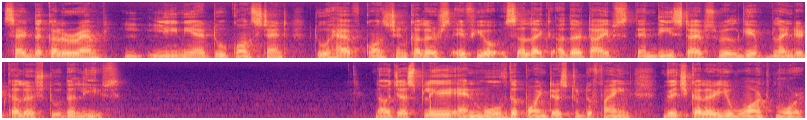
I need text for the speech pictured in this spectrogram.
Set the color ramp linear to constant to have constant colors. If you select other types, then these types will give blended colors to the leaves. Now just play and move the pointers to define which color you want more.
